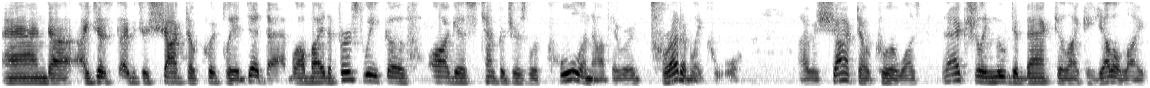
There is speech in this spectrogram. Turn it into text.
and uh, I just I was just shocked how quickly it did that. Well, by the first week of August, temperatures were cool enough; they were incredibly cool. I was shocked how cool it was. It actually moved it back to like a yellow light,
